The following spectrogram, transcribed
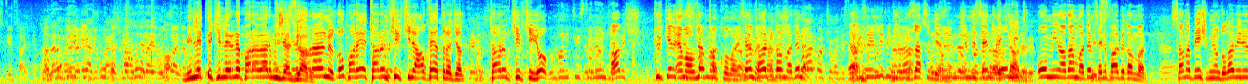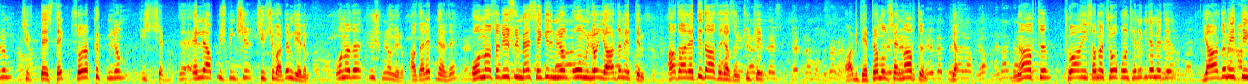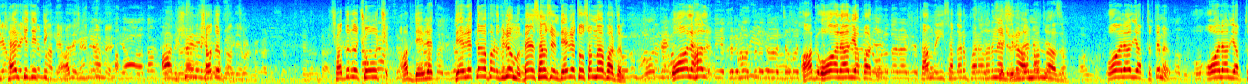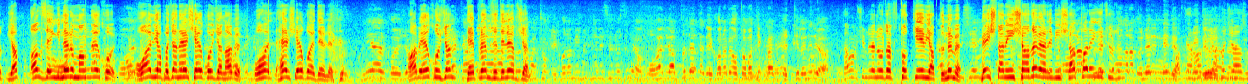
Milletvekillerine para vermeyeceğiz diyor abi. Para vermiyoruz. O parayı tarım çiftçiliği halka yatıracağız. Tarım çiftçi yok. Bundan 200 sene önce Abi ş- Türkiye'de şu Ev almak sistem var. çok kolay, Sen değil mi fabrikan kardeşim? var değil mi? Var mı çok öncesi? 150 bin lira. Uzaksın diye. 150 bin lira Şimdi senin var. 10 bin, 10 bin adam var değil mi? Senin fabrikan var. Sana 5 milyon dolar veriyorum çift destek. Sonra 40 milyon işçi, 50-60 bin kişi çiftçi var değil mi diyelim? Ona da 3 milyon veriyorum. Adalet nerede? Ondan sonra diyorsun ben 8 milyon 10 milyon yardım ettim. Adaletli dağıtacaksın. Türkiye Deprem oldu değil mi? Abi deprem oldu sen ne yaptın? Devlet neler Ya, yap, yap neler mi ne yaptın? Çoğu insanlar çoğu konteynere gidemedi. Yardım ettik, herkes ettik. Abi Ya adam Abi şöyle çadır Çadırda çoğu ç- abi devlet devlet ne yapardı biliyor musun? Ben sana söyleyeyim devlet olsam ne yapardım? O hal hal abi o hal hal verdi. Tam da insanların paraları nerede? Ölüler nerede? lazım. O hal hal yaptık değil mi? O, o hal hal yaptık. Yap. Al zenginlerin malına el koy. O hal yapacaksın her şeye koyacaksın abi. O hal, her şeye koy devlet. Niye el koyacaksın? Abi el koyacaksın deprem zedeli yapacaksın. Çok ekonomiyi. O hal yaptı zaten ekonomi otomatikman etkilenir ya. Tamam şimdi ben orada Tokyo ev yaptım değil mi? Beş tane inşaata verdim. İnşaat parayı götürdüm. olarak önerin nedir? Üretim yapacağız.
